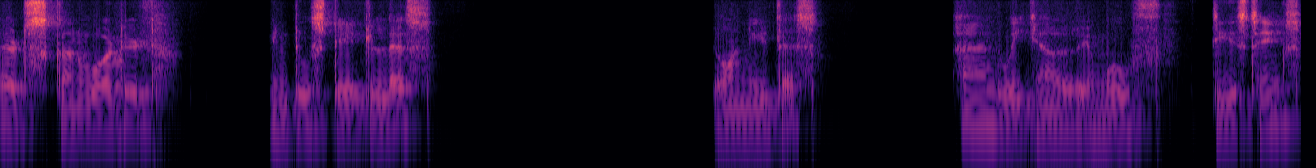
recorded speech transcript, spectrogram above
Let's convert it into stateless. Don't need this. And we can remove these things.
